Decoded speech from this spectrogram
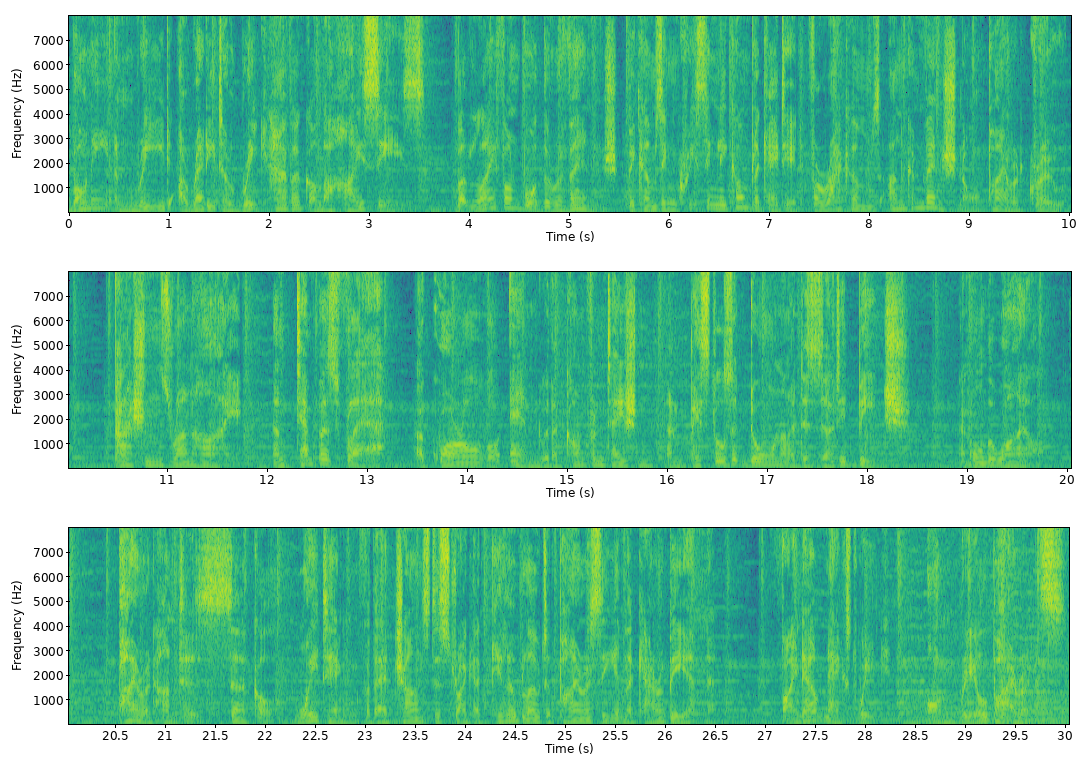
Bonny and Read are ready to wreak havoc on the high seas. But life on board the Revenge becomes increasingly complicated for Rackham's unconventional pirate crew. Passions run high and tempers flare. A quarrel will end with a confrontation and pistols at dawn on a deserted beach. And all the while, pirate hunters circle, waiting for their chance to strike a killer blow to piracy in the Caribbean. Find out next week on Real Pirates.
